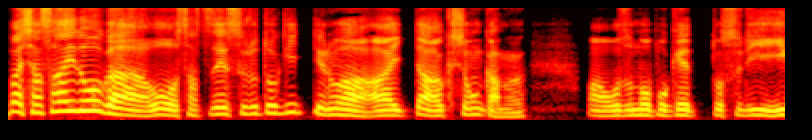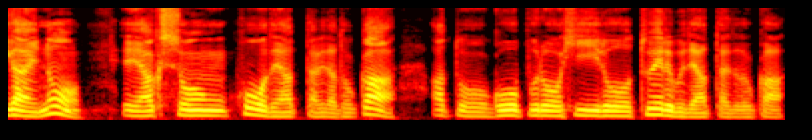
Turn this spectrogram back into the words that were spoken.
ぱり車載動画を撮影するときっていうのは、ああいったアクションカム、まあ、オズモポケット3以外の、えアクション4であったりだとか、あと GoPro Hero 12であったりだとか、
